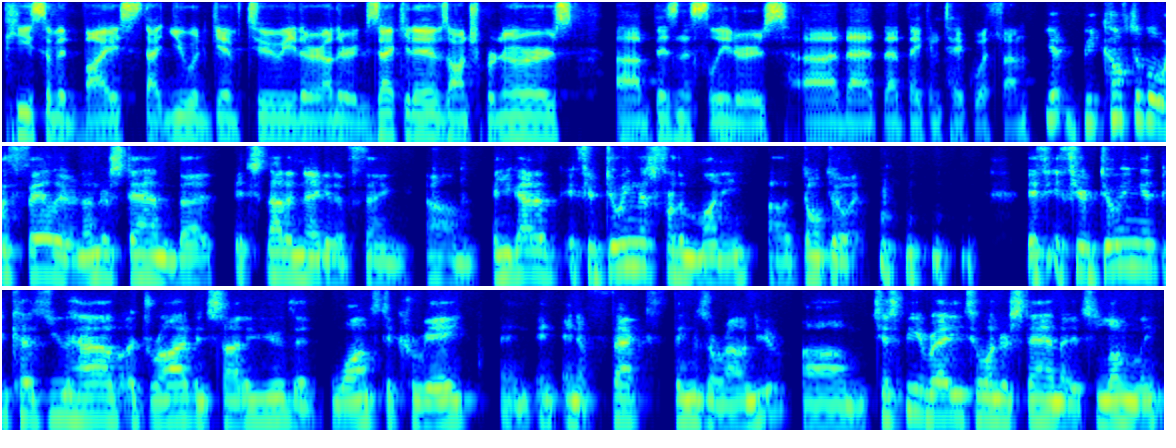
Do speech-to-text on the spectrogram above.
piece of advice that you would give to either other executives, entrepreneurs? Uh, business leaders uh, that that they can take with them. Yeah, be comfortable with failure and understand that it's not a negative thing. Um, and you got to, if you're doing this for the money, uh, don't do it. if, if you're doing it because you have a drive inside of you that wants to create and, and, and affect things around you. Um, just be ready to understand that it's lonely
